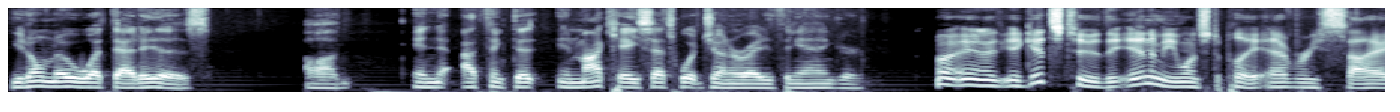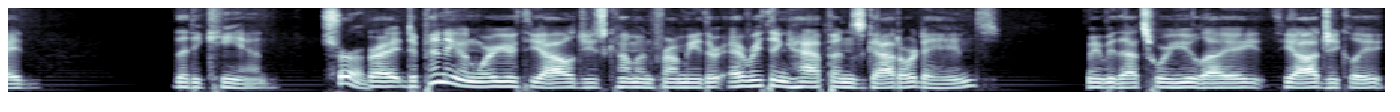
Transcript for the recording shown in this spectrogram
you don't know what that is. Uh, and I think that in my case, that's what generated the anger. Well, and it gets to the enemy wants to play every side that he can. Sure. Right. Depending on where your theology is coming from, either everything happens God ordains. Maybe that's where you lay theologically.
